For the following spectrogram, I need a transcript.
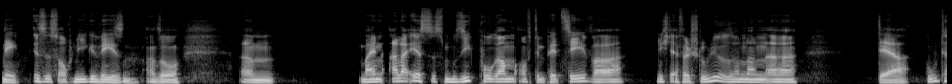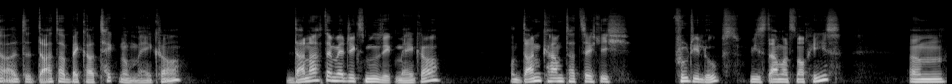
Nee, ist es auch nie gewesen. Also, ähm, mein allererstes Musikprogramm auf dem PC war nicht FL Studio, sondern äh, der gute alte Databacker Technomaker. Danach der Magix Music Maker. Und dann kam tatsächlich Fruity Loops, wie es damals noch hieß, ähm,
